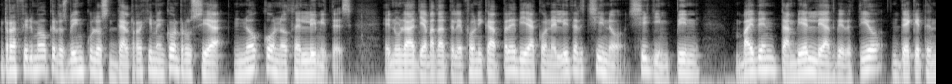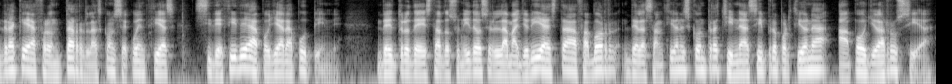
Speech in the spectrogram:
reafirmó que los vínculos del régimen con Rusia no conocen límites. En una llamada telefónica previa con el líder chino Xi Jinping, Biden también le advirtió de que tendrá que afrontar las consecuencias si decide apoyar a Putin. Dentro de Estados Unidos, la mayoría está a favor de las sanciones contra China si proporciona apoyo a Rusia.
